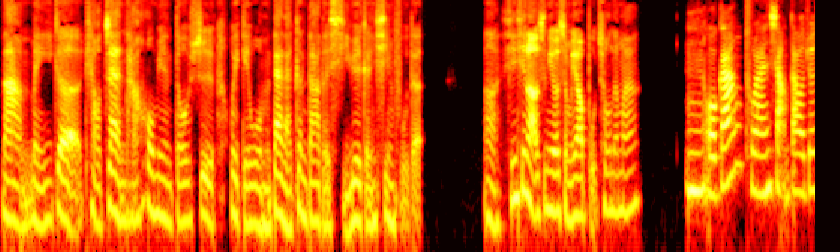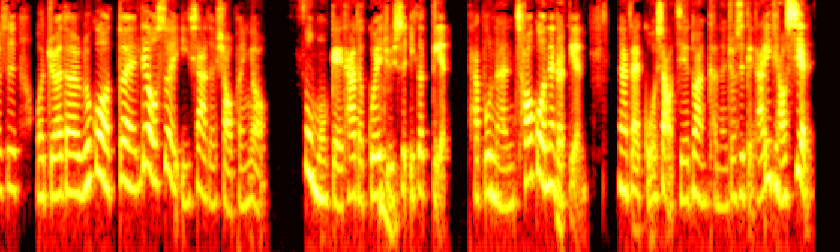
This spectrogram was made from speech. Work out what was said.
那每一个挑战它后面都是会给我们带来更大的喜悦跟幸福的。嗯，星星老师，你有什么要补充的吗？嗯，我刚突然想到，就是我觉得，如果对六岁以下的小朋友，父母给他的规矩是一个点，他不能超过那个点，那在国小阶段，可能就是给他一条线，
